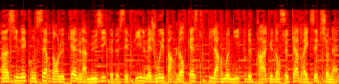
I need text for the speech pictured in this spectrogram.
Un ciné-concert dans lequel la musique de ces films est jouée par l'Orchestre Philharmonique de Prague dans ce cadre exceptionnel.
